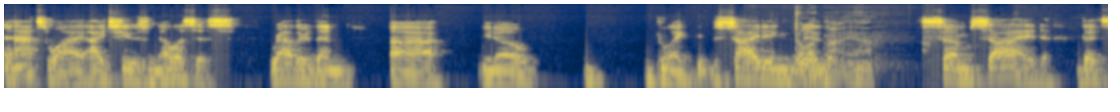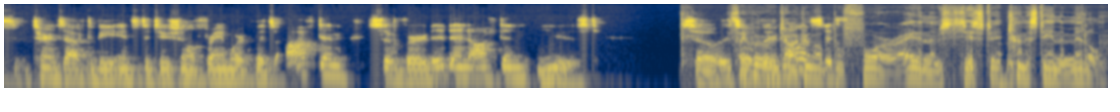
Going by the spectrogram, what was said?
And that's why I choose Nellysis rather than, uh, you know, like siding Dogma, with yeah. some side that turns out to be institutional framework that's often subverted and often used. So It's so like what we were talking about before, right? And them just trying to stay in the middle.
